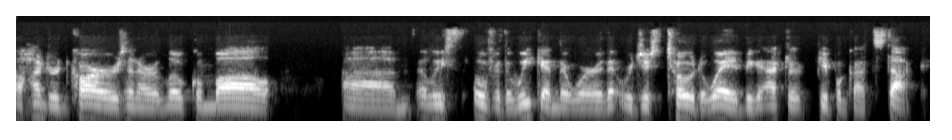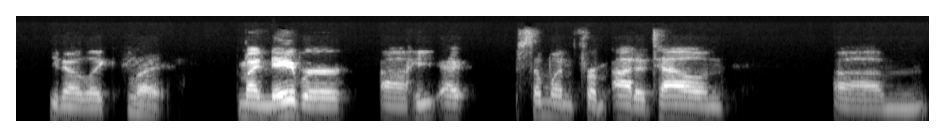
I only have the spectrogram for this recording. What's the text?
a hundred cars in our local mall. Um, at least over the weekend there were that were just towed away after people got stuck. You know, like right. My neighbor uh, he uh, someone from out of town um,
